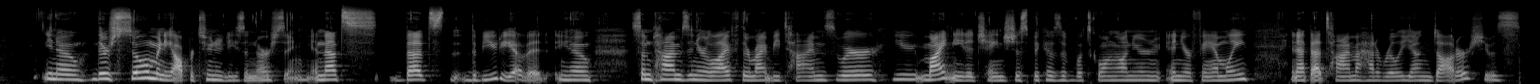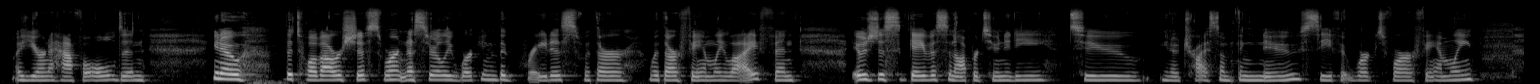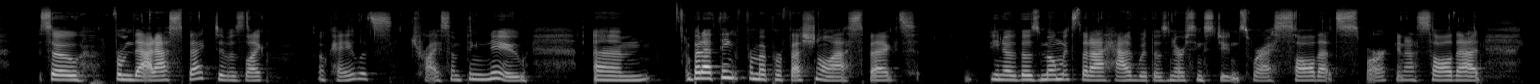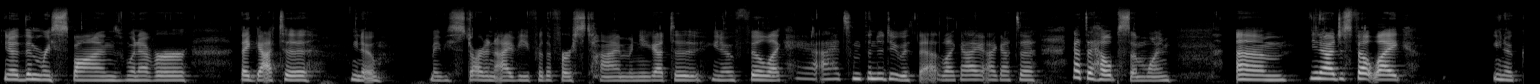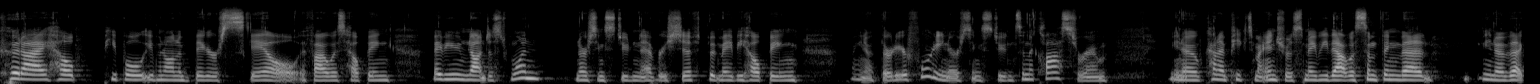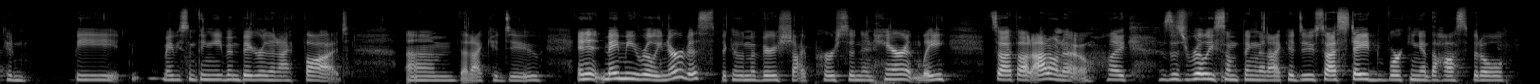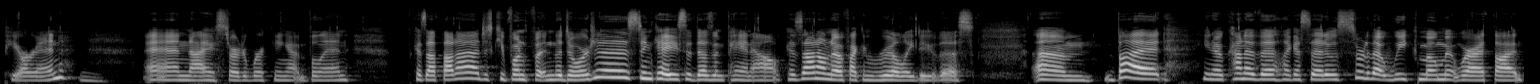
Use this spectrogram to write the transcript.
you know there's so many opportunities in nursing and that's that's the beauty of it you know. Sometimes in your life there might be times where you might need a change just because of what's going on in your, in your family. And at that time i had a really young daughter. She was a year and a half old and you know the 12 hour shifts weren't necessarily working the greatest with our with our family life. And it was just gave us an opportunity to you know try something new see if it worked for our family. So from that aspect it was like okay let's try something new. Um, but i think from a professional aspect you know those moments that i had with those nursing students where i saw that spark and i saw that you know them respond whenever they got to you know maybe start an IV for the first time and you got to, you know, feel like, hey, I had something to do with that. Like I, I got to got to help someone. Um, you know, I just felt like, you know, could I help people even on a bigger scale if I was helping maybe not just one nursing student every shift, but maybe helping, you know, 30 or 40 nursing students in a classroom, you know, kind of piqued my interest. Maybe that was something that, you know, that could be maybe something even bigger than I thought um, that I could do. And it made me really nervous because I'm a very shy person inherently. So I thought, I don't know, like, is this really something that I could do? So I stayed working at the hospital PRN mm. and I started working at Blinn because I thought I'd just keep one foot in the door just in case it doesn't pan out because I don't know if I can really do this. Um, but, you know, kind of the, like I said, it was sort of that weak moment where I thought,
